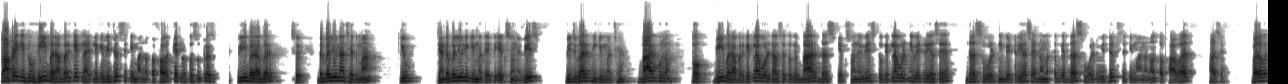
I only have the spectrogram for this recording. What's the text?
તો આપણે કીધું વી બરાબર કેટલા? એટલે કે વિદ્યુત સ્થિતિમાનનો તફાવત કેટલો? તો સૂત્ર વી બરાબર સોરી ડબલ્યુ ના છેદમાં ક્યુ જ્યાં ડબલ્યુ ની કિંમત આપી એકસો ને વીસ. વીજભારની કિંમત છે બાર કુલમ. તો વી બરાબર કેટલા વોલ્ટ આવશે? તો કે બાર દસ એકસો ને વીસ. તો કેટલા વોલ્ટની બેટરી હશે? દસ વોલ્ટની બેટરી હશે. એનો મતલબ કે દસ વોલ્ટ વિદ્યુત સ્થિતિમાનનો તફાવત હશે. બરોબર?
